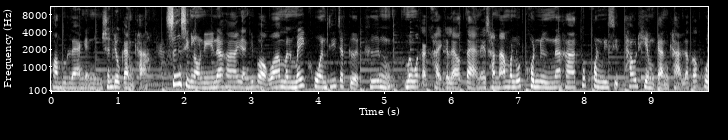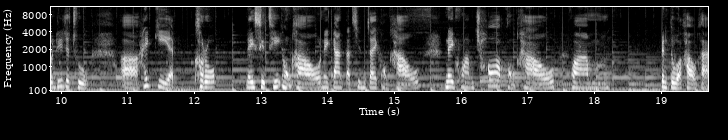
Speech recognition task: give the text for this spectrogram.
ความรุนแรงอย่างหนึ่งเช่นเดียวกันค่ะ ซึ่งสิ่งเหล่านี้นะคะ อย่างที่บอกว่ามันไม่ควรที่จะเกิดขึ้นไม่ว่ากับใครก็แล้ว แต่ในฐานะมนุษย์คนหนึ่งนะคะ ทุกคนมีสิทธิ์เท่าเทียมกันค่ะ แล้วก็ควรที่จะถูกให้เกียรติเคารพในสิทธิของเขา ในการตัดสินใจของเขา ในความชอบของเขา ความเป็นตัวเขาค่ะ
